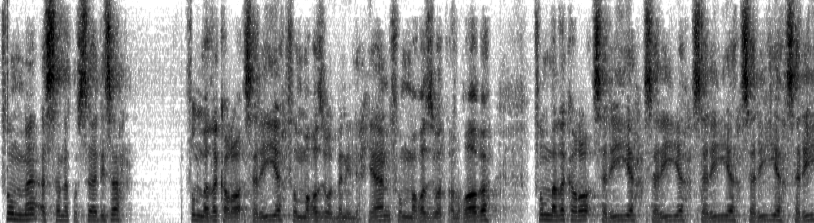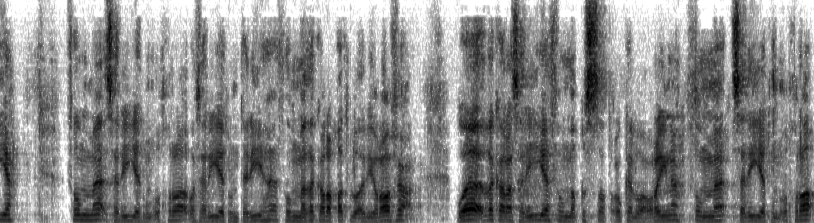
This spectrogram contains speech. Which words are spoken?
ثم السنة السادسة ثم ذكر سرية ثم غزوة بني لحيان ثم غزوة الغابة ثم ذكر سرية سرية سرية سرية سرية ثم سرية أخرى وسرية تليها ثم ذكر قتل أبي رافع وذكر سرية ثم قصة عكل وعرينة ثم سرية أخرى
